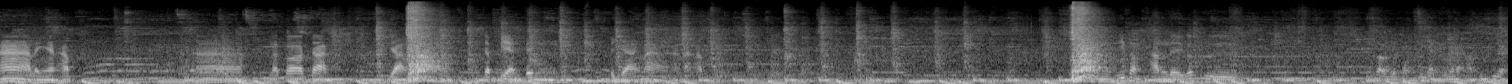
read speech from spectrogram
ห้าอะไรเงี้ยครับแล้วก็จากยางหลังจะเปลี่ยนเป็นเป็นยางหน้านะครับ ที่สำคัญเลยก็คือ ที่เราจะต้องเปลี่ยนด้วยนะครับเพื่อน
